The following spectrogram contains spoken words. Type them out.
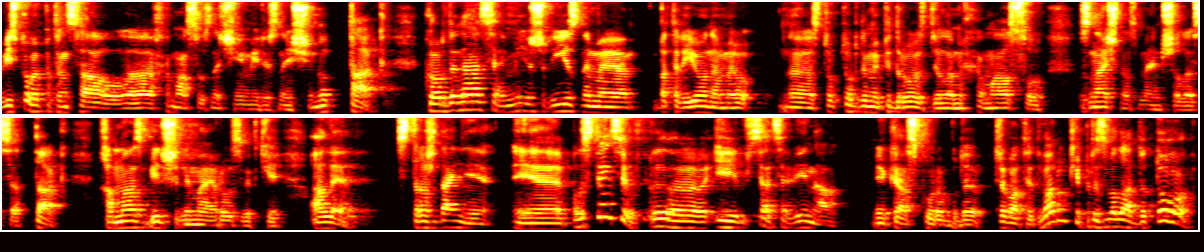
військовий потенціал е, Хамасу в значній мірі знищено. Так, координація між різними батальйонами, е, структурними підрозділами Хамасу значно зменшилася. Так, Хамас більше не має розвідки, але страждання е, палестинців е, і вся ця війна яка скоро буде тривати два роки, призвела до того,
